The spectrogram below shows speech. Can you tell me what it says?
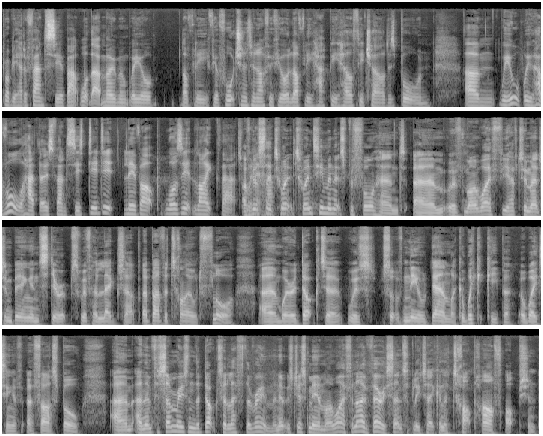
probably had a fantasy about what that moment where your lovely, if you're fortunate enough, if your lovely, happy, healthy child is born. Um, we all, we have all had those fantasies. Did it live up? Was it like that? I've got to say, twen- happened? 20 minutes beforehand, um, with my wife, you have to imagine being in stirrups with her legs up above a tiled floor, um, where a doctor was sort of kneeled down like a wicketkeeper awaiting a, a fast ball. Um, and then for some reason, the doctor left the room, and it was just me and my wife. And I'd very sensibly taken a top half option.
